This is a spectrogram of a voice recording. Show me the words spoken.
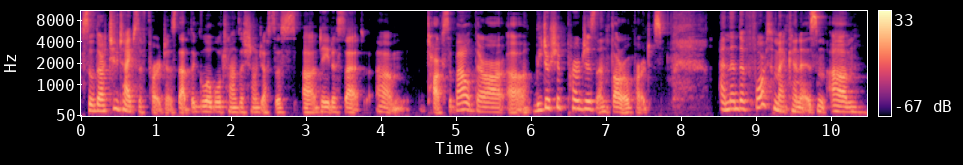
So there are two types of purges that the Global Transitional Justice uh, data set um, talks about. There are uh, leadership purges and thorough purges. And then the fourth mechanism um,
